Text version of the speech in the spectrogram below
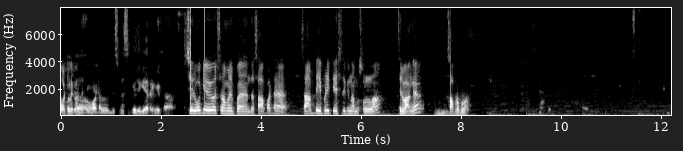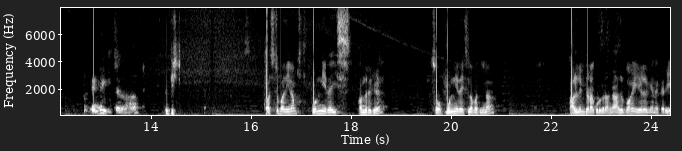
ஹோட்டலுக்கு வந்துட்டீங்க. ஹோட்டல் பிசினஸ்க்கு இதுக்கு இறங்கிட்டேன் சரி ஓகே வியூவர்ஸ் நம்ம இப்போ இந்த சாப்பாட்டை சாப்பிட்டு எப்படி டேஸ்ட் இருக்குன்னு நம்ம சொல்லலாம். சரி வாங்க. சாப்பிட போகலாம் ஃபர்ஸ்ட் பார்த்தீங்கன்னா பொன்னி ரைஸ் வந்திருக்கு. ஸோ பொன்னி ரைஸில் பார்த்தீங்கன்னா அன்லிமிட்டடாக கொடுக்குறாங்க. அது போக ஏழு வகையான கறி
